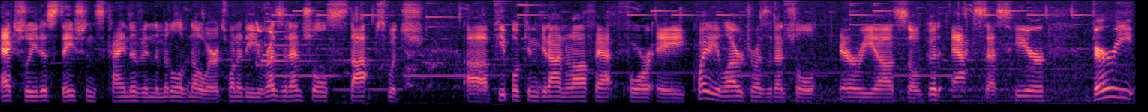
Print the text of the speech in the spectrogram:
Actually, this station's kind of in the middle of nowhere. It's one of the residential stops, which uh, people can get on and off at for a quite a large residential area, so good access here. Very,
